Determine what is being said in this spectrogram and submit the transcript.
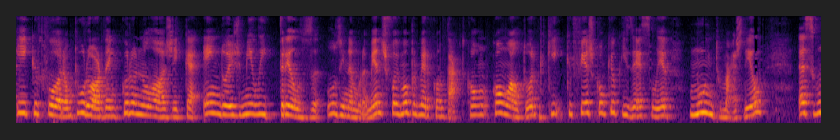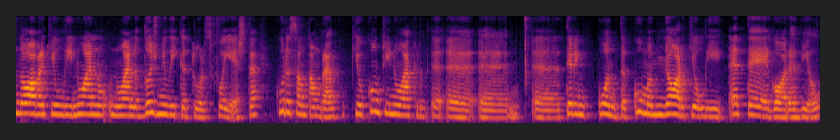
e que foram por ordem cronológica em 2013. Os Enamoramentos foi o meu primeiro contacto com, com o autor que, que fez com que eu quisesse ler muito mais dele. A segunda obra que eu li no ano, no ano 2014 foi esta, Coração Tão Branco, que eu continuo a, a, a, a, ter em conta como a melhor que eu li até agora dele.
